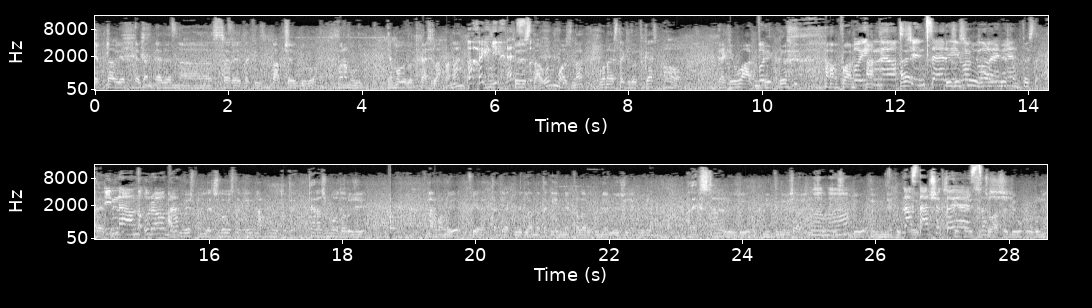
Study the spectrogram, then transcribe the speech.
ja, pytał, jed- jeden, jeden stary taki babcia było, ona mówi, ja mogę dotykać dla pana? O Jezu. Co się stało? Można. Ona jest taki dotykać, o, jaki ładny. Bo- bo inny ale- odcień cery i w ogóle, ale wiesz nie? pan, to jest, ale, Inna no, uroda. Ale wiesz pan, dlaczego jest takie normalne tutaj, teraz moda ludzi normaluje, tak jak wygląda, takie inne kolory, inne ludzi jak wygląda. Ale jak stare ludzi, nigdy nie wiedziałeś, dlaczego to jest, było inne tutaj. Dla starszych to tutaj jest coś. sytuacja była ogólnie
